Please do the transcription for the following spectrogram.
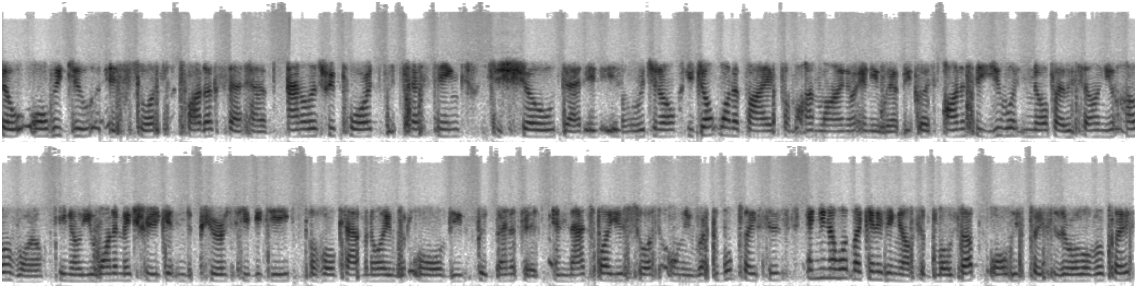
So all we do is source products that have analyst reports with testing to show that it is original. You don't want to buy it from online or anywhere because honestly, you wouldn't know if I was selling you olive oil. You know, you want to make sure you're getting the pure CBD, the whole cannabinoid with all the good benefits, and that's why you source only reputable places. And you know what? Like anything else, it blows up. All these places are all over the place.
